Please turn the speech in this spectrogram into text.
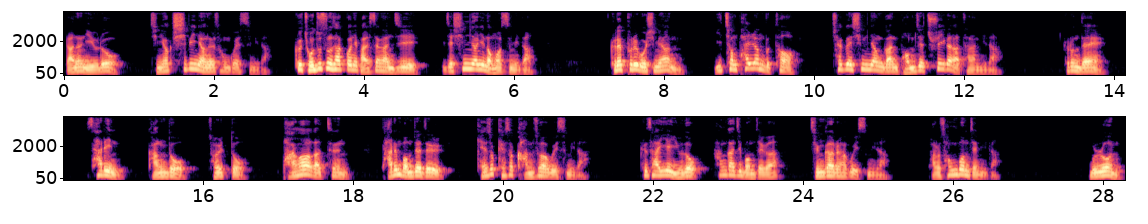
라는 이유로 징역 12년을 선고했습니다. 그 조두순 사건이 발생한 지 이제 10년이 넘었습니다. 그래프를 보시면 2008년부터 최근 10년간 범죄 추이가 나타납니다. 그런데 살인, 강도, 절도, 방화와 같은 다른 범죄들 계속해서 감소하고 있습니다. 그 사이에 유독 한 가지 범죄가 증가를 하고 있습니다. 바로 성범죄입니다. 물론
